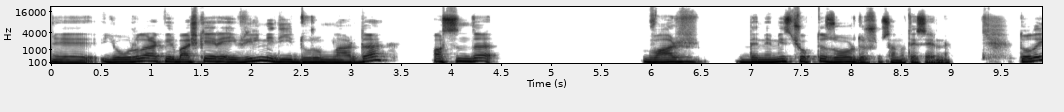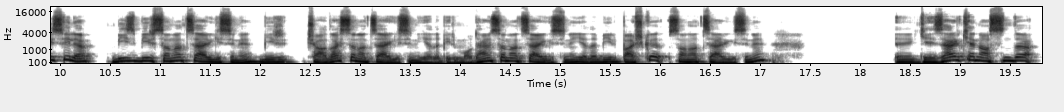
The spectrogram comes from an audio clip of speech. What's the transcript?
Ee, yoğrularak bir başka yere evrilmediği durumlarda aslında var dememiz çok da zordur sanat eserine. Dolayısıyla biz bir sanat sergisini, bir çağdaş sanat sergisini ya da bir modern sanat sergisini ya da bir başka sanat sergisini e, gezerken aslında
